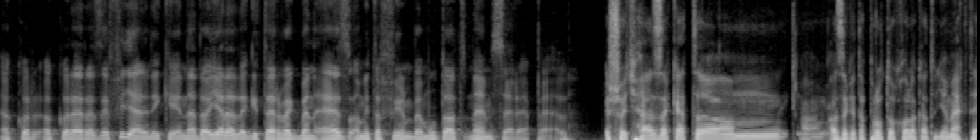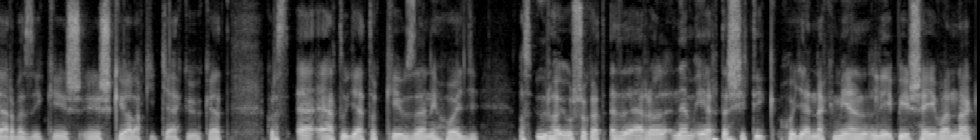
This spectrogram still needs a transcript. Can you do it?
akkor, akkor erre azért figyelni kéne, de a jelenlegi tervekben ez, amit a film bemutat, nem szerepel. És hogyha ezeket, um, ezeket a protokollokat ugye megtervezik és, és kialakítják őket, akkor azt el, el tudjátok képzelni, hogy az űrhajósokat erről nem értesítik, hogy ennek milyen lépései vannak,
